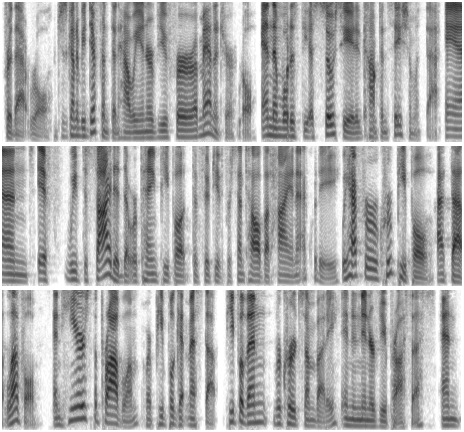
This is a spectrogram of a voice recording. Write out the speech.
for that role, which is going to be different than how we interview for a manager role. And then what is the associated compensation with that? And if we've decided that we're paying people at the 50th percentile but high in equity, we have to recruit people at that level. And here's the problem where people get messed up. People then recruit somebody in an interview process and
